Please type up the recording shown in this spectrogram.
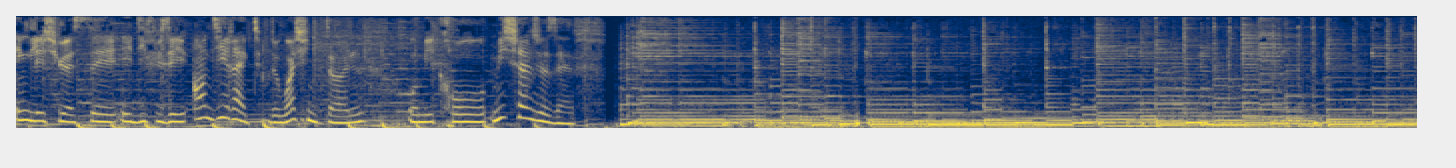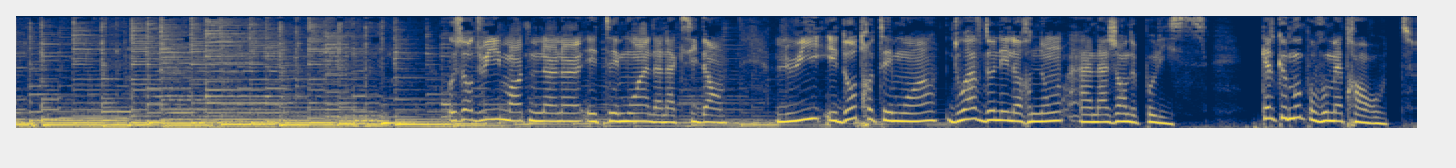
English USA est diffusé en direct de Washington au micro Michel Joseph. Martin Lerner est témoin d'un accident. Lui et d'autres témoins doivent donner leur nom à un agent de police. Quelques mots pour vous mettre en route.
